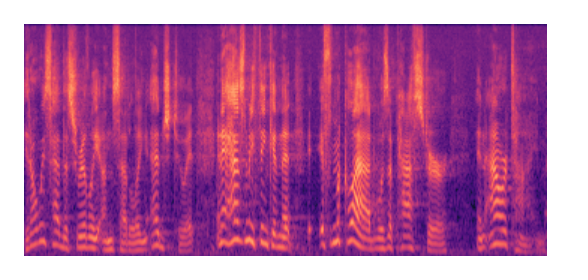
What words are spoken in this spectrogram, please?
It always had this really unsettling edge to it. And it has me thinking that if MacLeod was a pastor in our time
